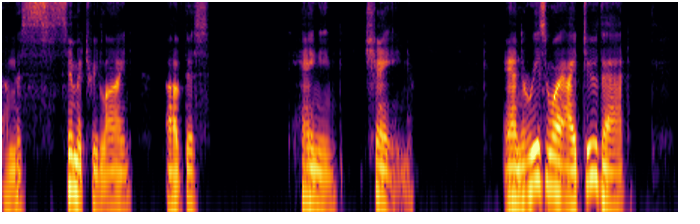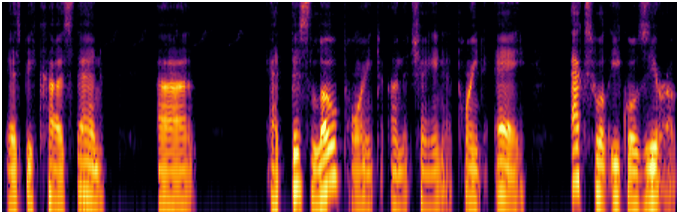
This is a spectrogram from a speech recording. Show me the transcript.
on the symmetry line of this hanging chain. And the reason why I do that is because then uh, at this low point on the chain, at point A, x will equal zero,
